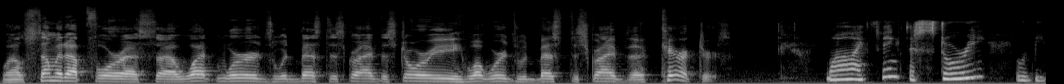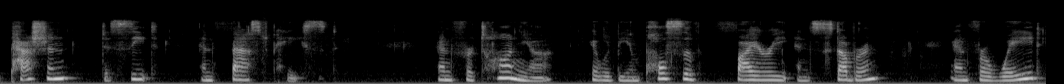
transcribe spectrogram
Well, sum it up for us. Uh, what words would best describe the story? What words would best describe the characters? Well, I think the story would be passion, deceit, and fast paced. And for Tanya, it would be impulsive, fiery, and stubborn. And for Wade,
